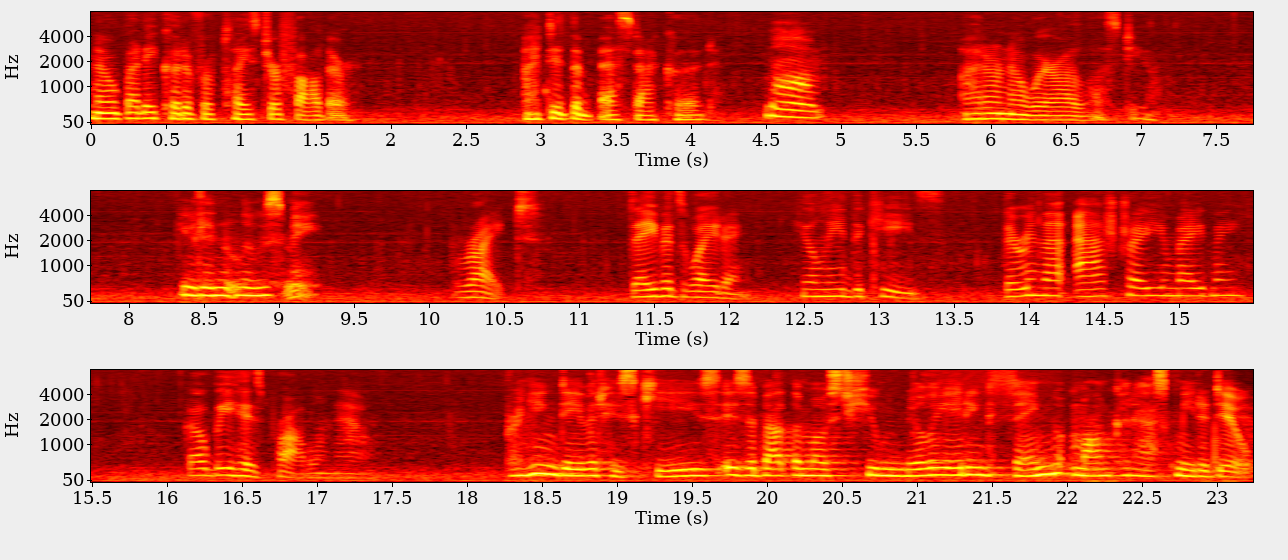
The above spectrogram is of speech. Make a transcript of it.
Nobody could have replaced your father. I did the best I could. Mom, I don't know where I lost you. you didn't lose me. Right. David's waiting. He'll need the keys. They're in that ashtray you made me. Go be his problem now. Bringing David his keys is about the most humiliating thing Mom could ask me to do.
